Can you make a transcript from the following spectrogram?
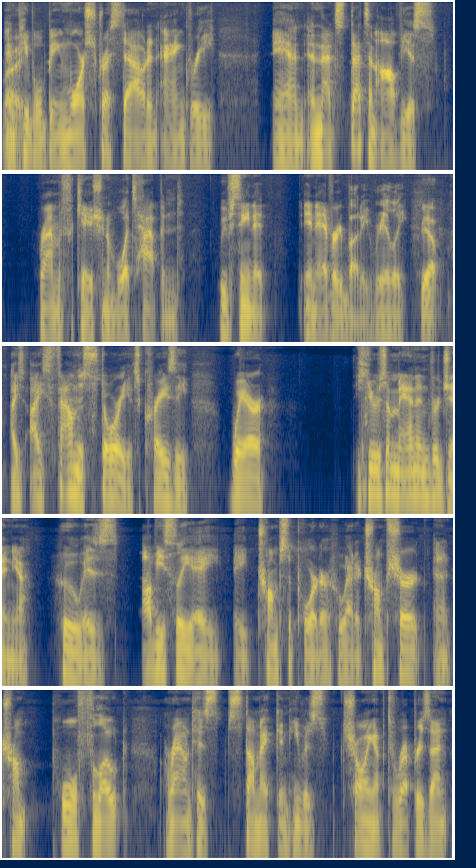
and people being more stressed out and angry, and and that's that's an obvious ramification of what's happened. We've seen it in everybody, really. Yep. I, I found this story. It's crazy. Where here's a man in Virginia who is obviously a a Trump supporter who had a Trump shirt and a Trump pool float around his stomach, and he was showing up to represent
